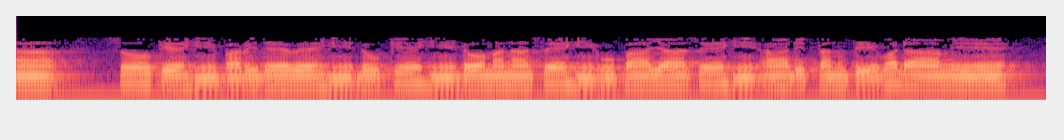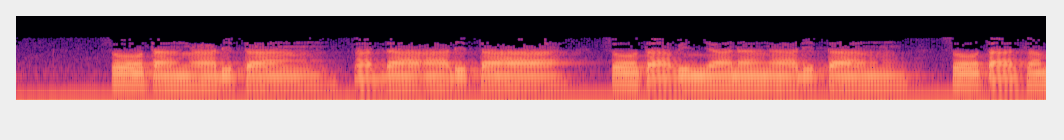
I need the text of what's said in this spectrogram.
นะโสเกหิ ปะริเทเวหิ ทุกเขหิโทมะนัสเสหิอุปายาเสหิอาทิตตันติวะทามิโสตังอาดิตังสัตดาอาดิตาโสตวิญญาณังอาดิตังโสตสัม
